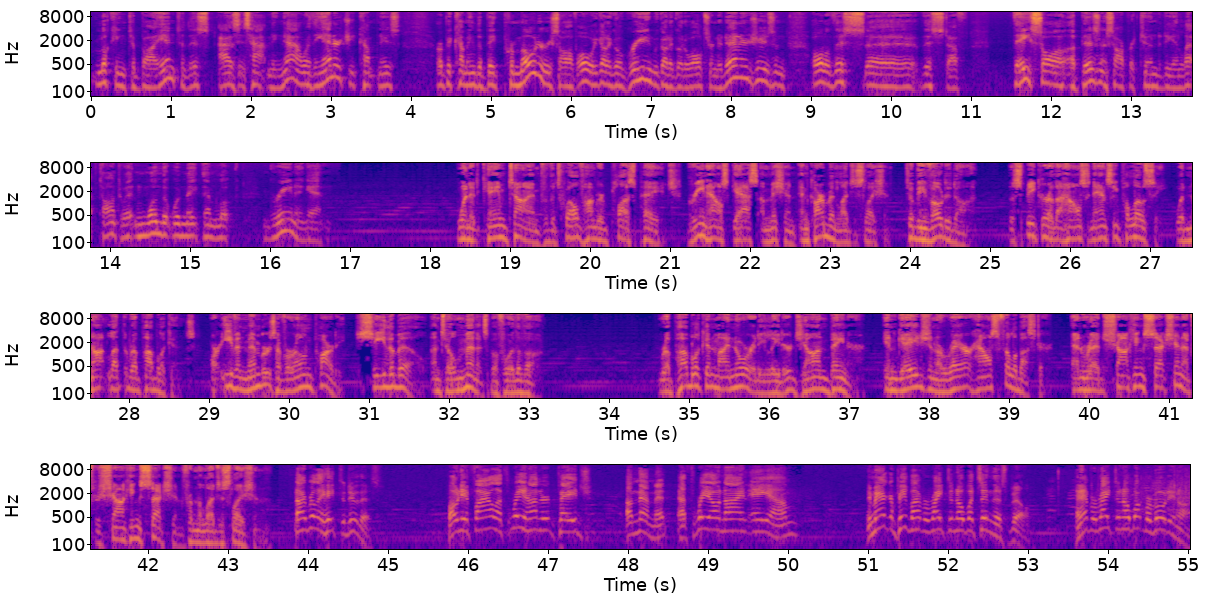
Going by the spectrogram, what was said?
looking to buy into this, as is happening now, where the energy companies are becoming the big promoters of, oh, we got to go green, we got to go to alternate energies, and all of this uh, this stuff. They saw a business opportunity and leapt onto it, and one that would make them look green again. When it came time for the 1200 plus page greenhouse gas emission and carbon legislation to be voted on, the Speaker of the House, Nancy Pelosi, would not let the Republicans, or even members of her own party, see the bill until minutes before the vote. Republican Minority Leader John Boehner engaged in a rare House filibuster and read shocking section after shocking section from the legislation. I really hate to do this, but when you file a 300-page amendment at 3.09 a.m., the American people have a right to know what's in this bill and have a right to know what we're voting on.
